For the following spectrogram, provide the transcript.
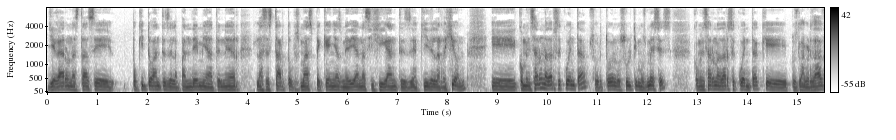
llegaron hasta hace poquito antes de la pandemia a tener las startups más pequeñas, medianas y gigantes de aquí de la región, eh, comenzaron a darse cuenta, sobre todo en los últimos meses, comenzaron a darse cuenta que, pues la verdad,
